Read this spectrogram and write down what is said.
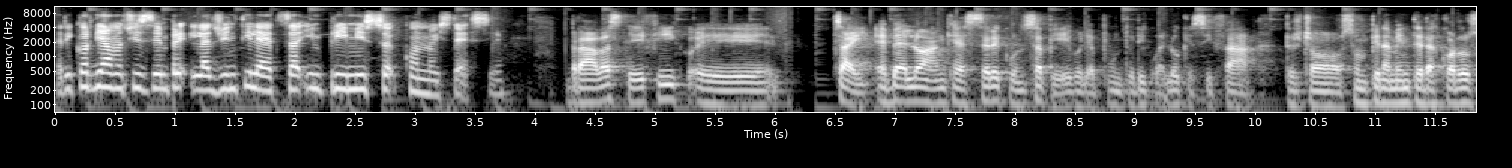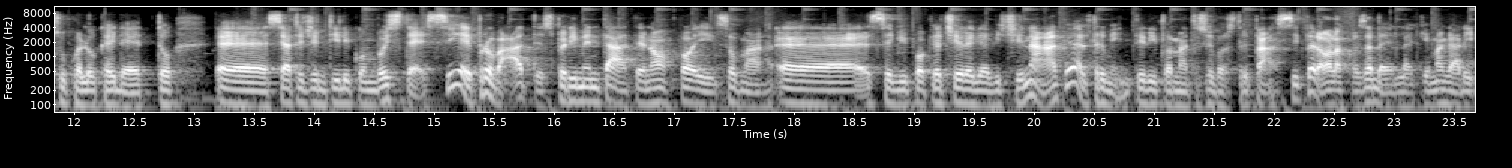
ricordiamoci sempre la gentilezza in primis con noi stessi. Brava Stefi, eh, sai, è bello anche essere consapevoli appunto di quello che si fa, perciò sono pienamente d'accordo su quello che hai detto, eh, siate gentili con voi stessi e provate, sperimentate, no? Poi insomma, eh, se vi può piacere vi avvicinate, altrimenti ritornate sui vostri passi, però la cosa bella è che magari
